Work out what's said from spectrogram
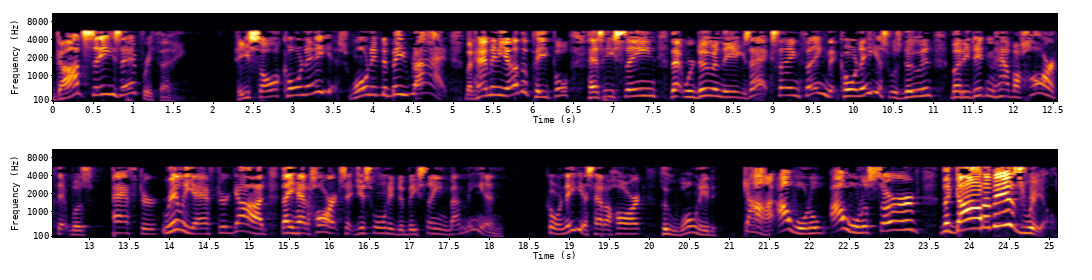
God sees everything. He saw Cornelius, wanted to be right. But how many other people has he seen that were doing the exact same thing that Cornelius was doing, but he didn't have a heart that was after, really after God. They had hearts that just wanted to be seen by men. Cornelius had a heart who wanted God. I want to, I want to serve the God of Israel.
